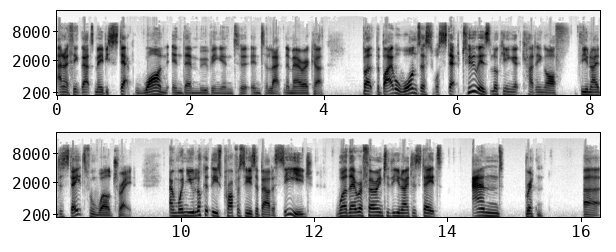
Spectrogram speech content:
And I think that's maybe step one in them moving into, into Latin America. But the Bible warns us, well, step two is looking at cutting off the United States from world trade. And when you look at these prophecies about a siege, well, they're referring to the United States and Britain uh,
